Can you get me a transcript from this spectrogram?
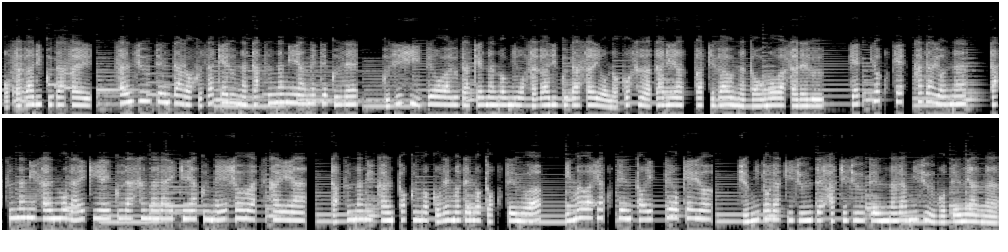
お下がりください。30点だろふざけるな立浪やめてくれ。くじ引いて終わるだけなのにお下がりくださいを残すあたりやっぱ違うなと思わされる。結局結果だよな。立浪さんも来季 A クラスなら一躍名称扱いや。立浪監督のこれまでの得点は？今は100点と言っておけよ。ジュニドラ基準で80点なら25点やな。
